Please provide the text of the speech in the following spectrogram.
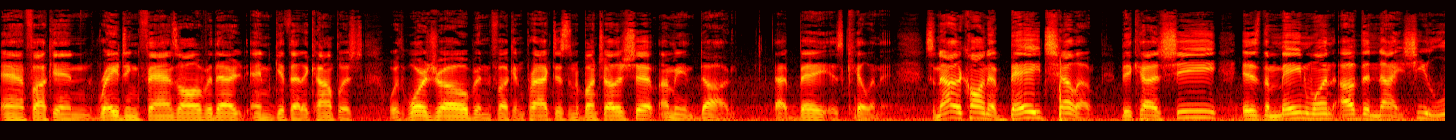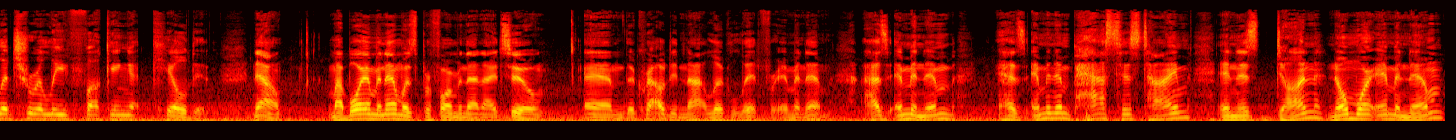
and fucking raging fans all over there and get that accomplished with wardrobe and fucking practice and a bunch of other shit. I mean, dog, that Bey is killing it. So now they're calling it Beychella because she is the main one of the night. She literally fucking killed it. Now, my boy Eminem was performing that night too and the crowd did not look lit for Eminem. Has Eminem has Eminem passed his time and is done? No more Eminem?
